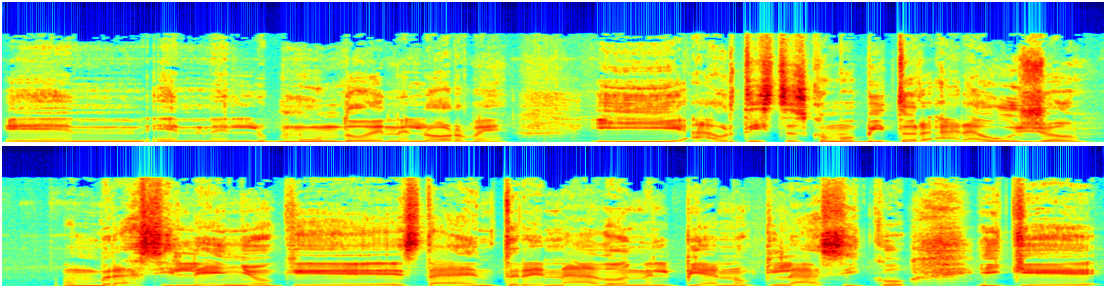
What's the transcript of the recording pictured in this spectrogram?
en, el mundo, en el orbe. Y artistas como Víctor Araújo, un brasileño que está entrenado en el piano clásico y que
